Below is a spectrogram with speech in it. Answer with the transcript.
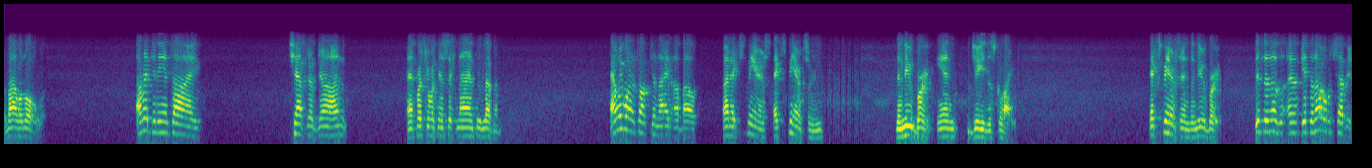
of our Lord. I read to the entire chapter of John and 1 Corinthians 6 9 through 11. And we want to talk tonight about an experience, experiencing the new birth in Jesus Christ. Experiencing the new birth. This is a, it's an old subject,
